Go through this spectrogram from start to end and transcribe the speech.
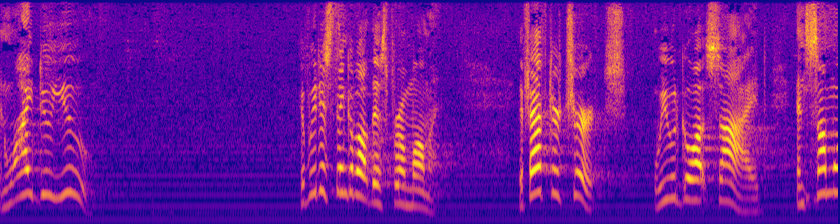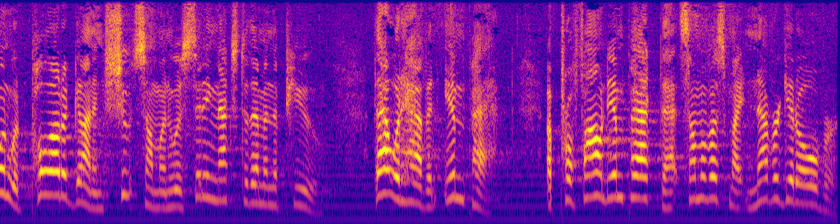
And why do you? If we just think about this for a moment, if after church we would go outside and someone would pull out a gun and shoot someone who was sitting next to them in the pew, that would have an impact a profound impact that some of us might never get over.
